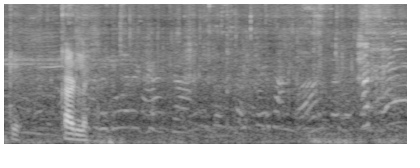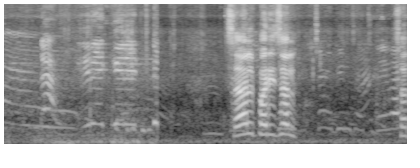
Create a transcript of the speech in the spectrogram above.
ओके चल परी चल. चल.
